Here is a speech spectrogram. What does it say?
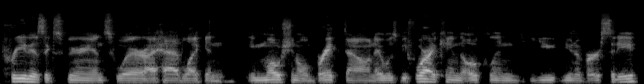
previous experience where I had like an emotional breakdown. It was before I came to Oakland U- University.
